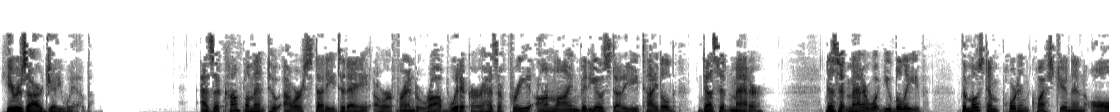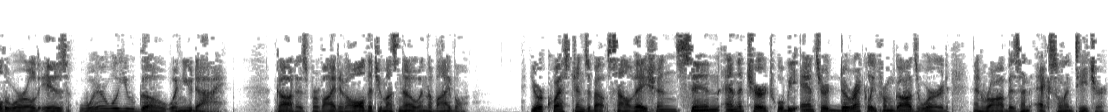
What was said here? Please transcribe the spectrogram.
Here is our Jay Webb. As a complement to our study today, our friend Rob Whitaker has a free online video study titled Does It Matter? Does it matter what you believe? The most important question in all the world is, where will you go when you die? God has provided all that you must know in the Bible. Your questions about salvation, sin, and the church will be answered directly from God's Word, and Rob is an excellent teacher.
